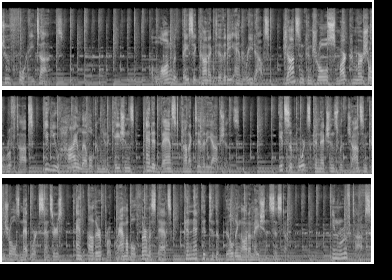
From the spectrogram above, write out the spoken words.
to 40 tons. Along with basic connectivity and readouts, Johnson Controls smart commercial rooftops give you high-level communications and advanced connectivity options. It supports connections with Johnson Controls network sensors and other programmable thermostats connected to the building automation system. In rooftops,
